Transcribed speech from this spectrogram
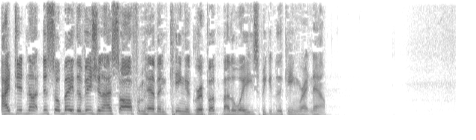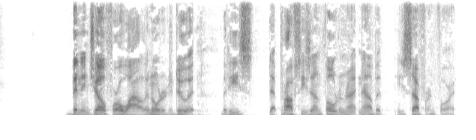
I did not disobey the vision I saw from heaven, King Agrippa. By the way, he's speaking to the king right now. Been in jail for a while in order to do it, but he's, that prophecy's unfolding right now, but he's suffering for it.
